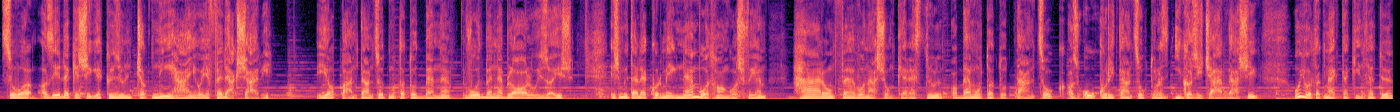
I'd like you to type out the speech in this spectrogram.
Szóval az érdekességek közül csak néhány, hogy a Fedák Sári, japán táncot mutatott benne, volt benne Blaha Luisa is, és miután ekkor még nem volt hangos film, három felvonáson keresztül a bemutatott táncok, az ókori táncoktól az igazi csárdásig úgy voltak megtekinthetők,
